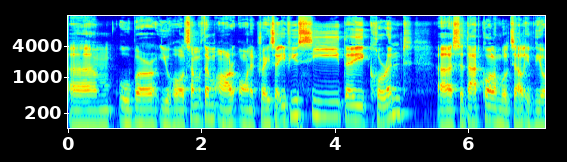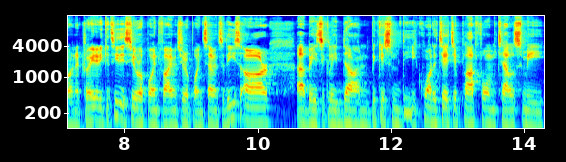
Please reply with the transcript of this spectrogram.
um, Uber, U-Haul, some of them are on a trade. So if you see the current, uh, so that column will tell if you're on a trade. And you can see the 0.5 and 0.7. So these are uh, basically done because the quantitative platform tells me,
